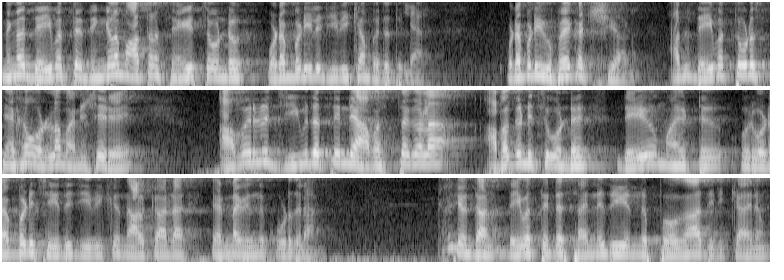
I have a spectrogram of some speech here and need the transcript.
നിങ്ങൾ ദൈവത്തെ നിങ്ങളെ മാത്രം സ്നേഹിച്ചുകൊണ്ട് ഉടമ്പടിയിൽ ജീവിക്കാൻ പറ്റത്തില്ല. ഉടമ്പടി ഉഭയകക്ഷിയാണ്. അത് ദൈവത്തോട് സ്നേഹമുള്ള മനുഷ്യർ അവരുടെ ജീവിതത്തിന്റെ അവസ്ഥകളെ അവഗണിച്ചുകൊണ്ട് ദൈവമായിട്ട് ഒരു ഉടമ്പടി ചെയ്ത് ജീവിക്കുന്ന ആൾക്കാരുടെ എണ്ണം ഇന്ന് കൂടുതലാണ്. കാര്യം എന്താണ്? ദൈവത്തിന്റെ സന്നിധിയിൽ നിന്ന് പോകാതിരിക്കാനും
